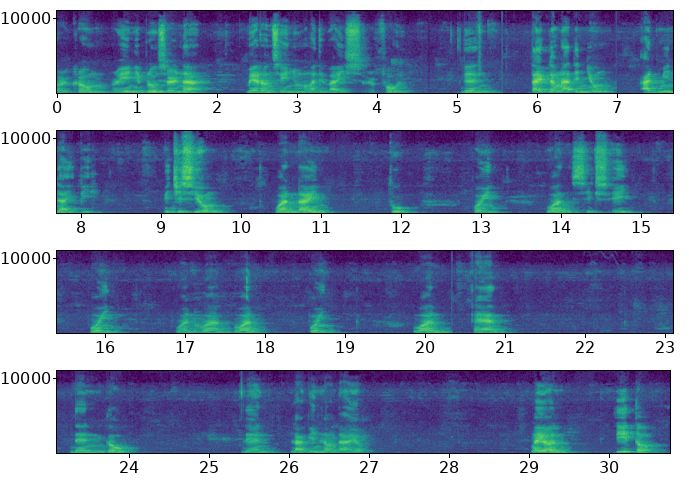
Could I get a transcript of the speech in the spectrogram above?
or Chrome or any browser na meron sa inyong mga device or phone. Then, type lang natin yung admin IP which is yung 192.168.111.1 Ayan. Then, go. Then, login lang tayo. Ngayon, dito,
